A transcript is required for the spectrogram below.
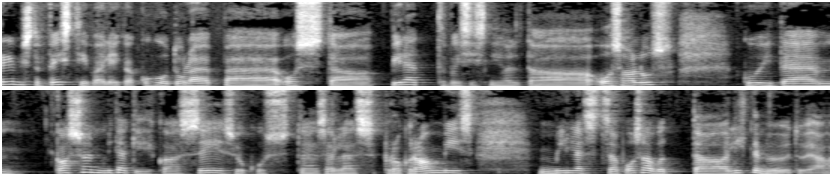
Tegemist on festivaliga, kuhu tuleb äh, osta pilet või siis nii-öelda osalus, kuid ähm, kas on midagi ka seesugust äh, selles programmis, millest saab osa võtta lihtne mööduja?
